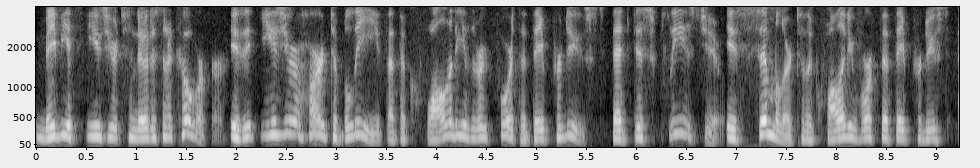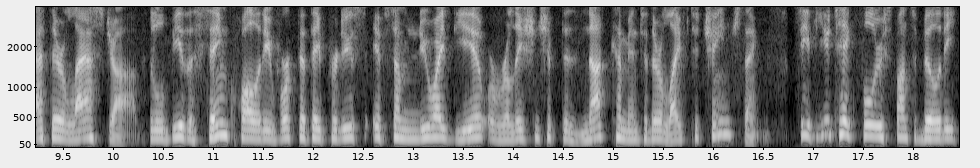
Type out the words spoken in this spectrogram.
maybe it's easier to notice in a coworker? Is it easier or hard to believe that the quality of the report that they produced that displeased you is similar to the quality of work that they produced at their last job? It'll be the same quality of work that they produce if some new idea or relationship does not come into their life to change things. See, if you take full responsibility,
